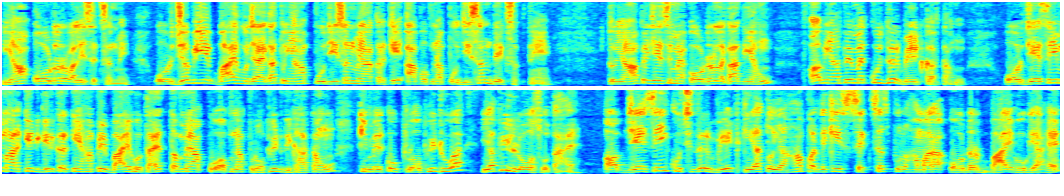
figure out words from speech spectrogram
यहाँ ऑर्डर वाले सेक्शन में। और जब ये बाय हो जाएगा तो यहाँ पोजीशन में आकर के आप अपना पोजीशन देख सकते हैं। तो यहाँ पे जैसे मैं ऑर्डर लगा दिया हूँ, अब यहाँ पे मैं कुछ देर वेट करता हूँ। और जैसे ही मार्केट गिर करके यहाँ पे बाय होता है, तब मैं आपको अपना प्रॉफिट दिखाता हूँ कि मेरे को प्रॉफिट हुआ या फिर लॉस होता है। अब जैसे ही कुछ देर वेट किया तो यहाँ पर देखिए सक्सेसफुल हमारा ऑर्डर बाय हो गया है।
